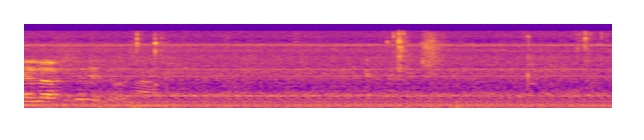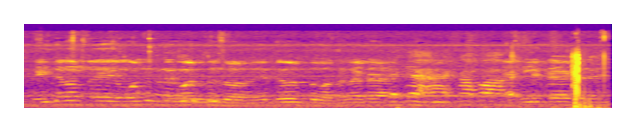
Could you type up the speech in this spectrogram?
দুরকম একসঙ্গে এলো করতে তো এই যেমন তো না এটা এক লিটার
